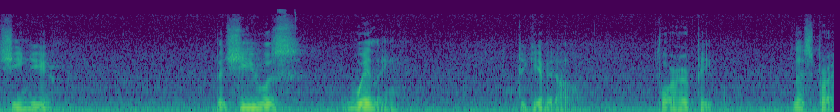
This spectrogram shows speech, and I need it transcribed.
She knew. but she was willing to give it all for her people. Let's pray.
